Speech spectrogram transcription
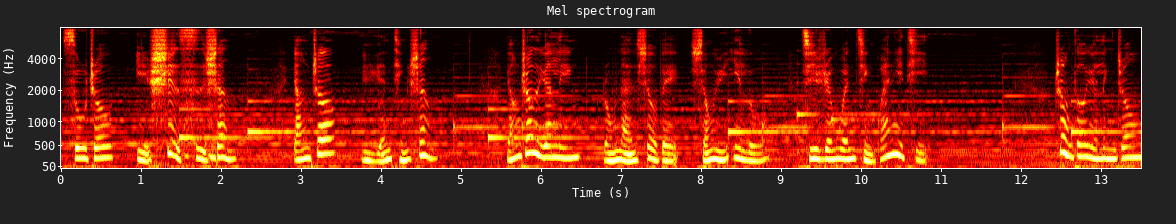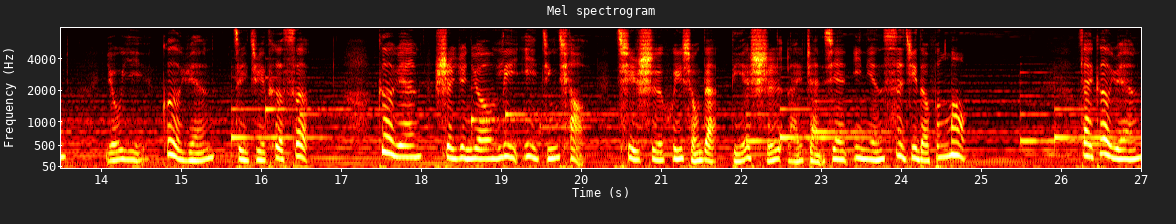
苏州。以市四胜，扬州以园亭胜。扬州的园林容南秀北，雄于一炉，集人文景观一体。众多园林中，尤以个园最具特色。个园是运用立意精巧、气势恢雄的叠石来展现一年四季的风貌。在个园，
